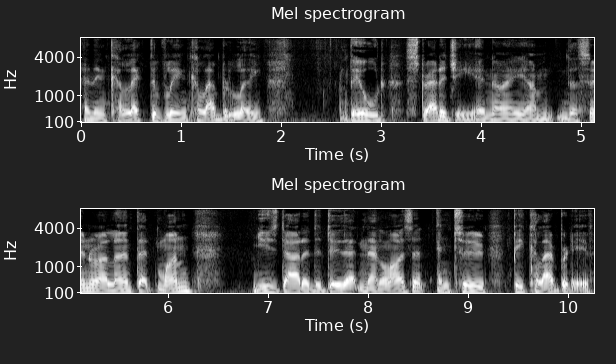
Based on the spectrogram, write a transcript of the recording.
and then collectively and collaboratively build strategy. And I um, the sooner I learned that one use data to do that and analyze it, and two, be collaborative,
